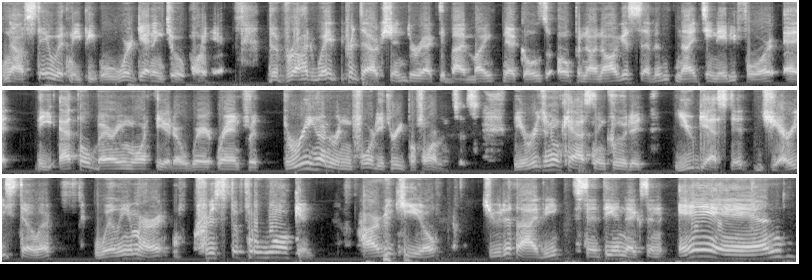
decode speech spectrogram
Now, stay with me, people. We're getting to a point here. The Broadway production, directed by Mike Nichols, opened on August 7th, 1984, at the Ethel Barrymore Theater, where it ran for 343 performances. The original cast included, you guessed it, Jerry Stiller, William Hurt, Christopher Walken, Harvey Keitel, Judith Ivey, Cynthia Nixon, and,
